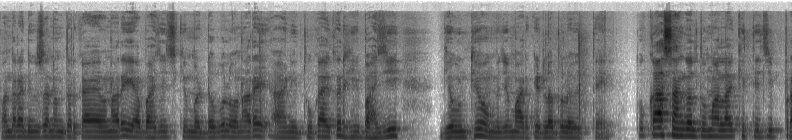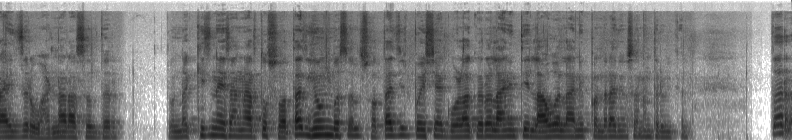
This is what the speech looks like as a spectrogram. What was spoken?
पंधरा दिवसानंतर काय होणार आहे? या भाजीची किंमत डबल होणार आहे. आणि तू काय कर ही भाजी घेऊन ठेव. म्हणजे मार्केटला तुला विकता येईल. तो का सांगेल तुम्हाला की त्याची प्राईस जर वाढणार असेल तर? तो नक्कीच नाही सांगणार. तो स्वतःच घेऊन बसेल स्वतःचेच पैसे गोळा करेल आणि ते लावल आणि पंधरा दिवसानंतर विकल. तर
